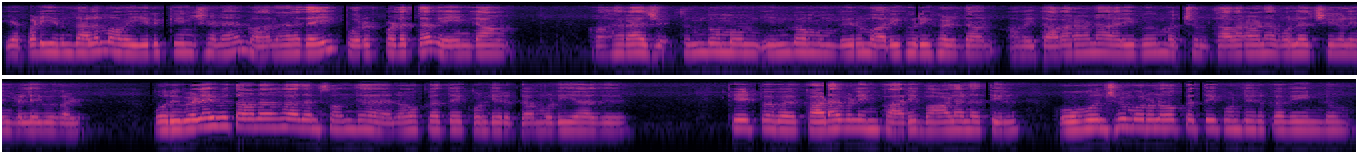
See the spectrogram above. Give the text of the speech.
எப்படி இருந்தாலும் அவை இருக்கின்றன. மனதை பொருட்படுத்த வேண்டாம். மகாராஜ் துன்பமும் இன்பமும் வெறும் அறிகுறிகள் தான் அவை தவறான அறிவு மற்றும் தவறான உணர்ச்சிகளின் விளைவுகள். ஒரு விளைவு தானாக அதன் சொந்த நோக்கத்தை கொண்டிருக்க முடியாது. கேட்பவர் கடவுளின் பரிபாலனத்தில் ஒவ்வொன்றும் ஒரு நோக்கத்தை கொண்டிருக்க வேண்டும்.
